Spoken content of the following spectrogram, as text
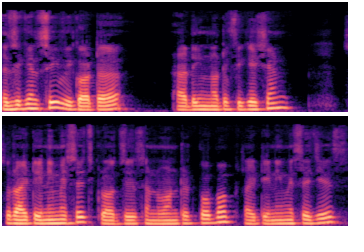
As you can see we got a adding notification. So write any message cross this unwanted pop-up. Write any messages.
